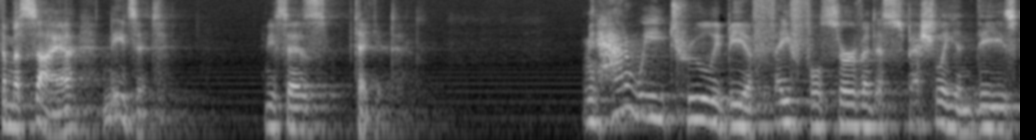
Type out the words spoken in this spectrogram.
The Messiah needs it. And he says, Take it. I mean, how do we truly be a faithful servant, especially in these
